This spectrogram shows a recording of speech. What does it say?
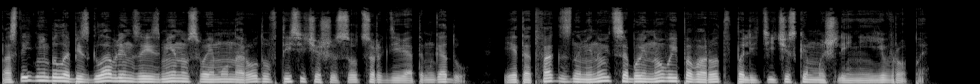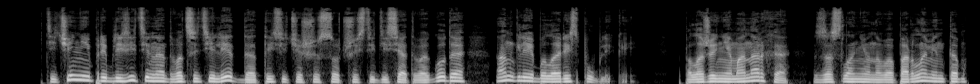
Последний был обезглавлен за измену своему народу в 1649 году, и этот факт знаменует собой новый поворот в политическом мышлении Европы. В течение приблизительно 20 лет до 1660 года Англия была республикой. Положение монарха, заслоненного парламентом,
